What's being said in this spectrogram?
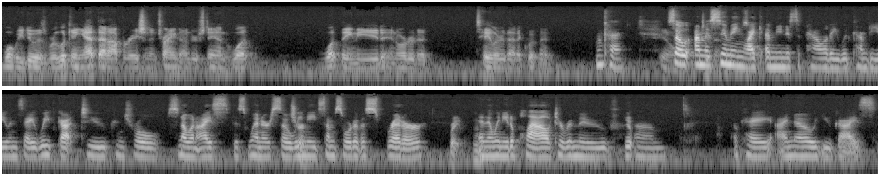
what we do is we're looking at that operation and trying to understand what what they need in order to tailor that equipment Okay. you know, So I'm them. assuming like a municipality would come to you and say, we've got to control snow and ice this winter, so we need some sort of a spreader. right and then we need a plow to remove. Yep. Um, okay, I know you guys.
